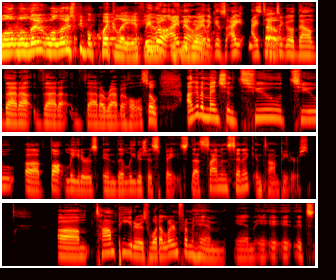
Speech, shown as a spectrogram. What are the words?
we'll, we'll lose, we'll lose people quickly if we you. will. if I know, know, because I, I tend to go down that uh, that uh, that uh, rabbit hole. So I'm gonna mention two two uh, thought leaders in the leadership space. That's Simon Sinek and Tom Peters. Um, Tom Peters, what I learned from him, and it, it, it's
